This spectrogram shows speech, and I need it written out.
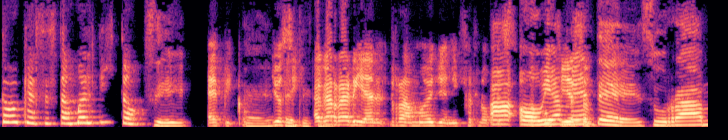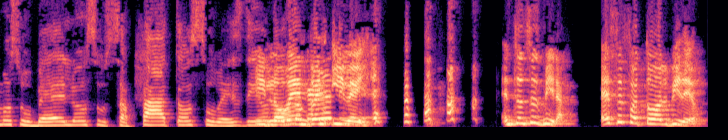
toques, está maldito. Sí, Épico. eh, Yo sí épico. agarraría el ramo de Jennifer López, Ah, confieso. obviamente, su ramo, su velo, sus zapatos, su vestido, Y lo vendo en eBay. Entonces, mira, ese fue todo el video.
